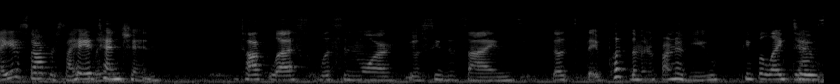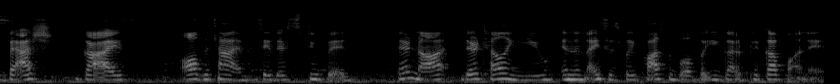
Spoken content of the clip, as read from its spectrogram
I gotta stop recycling. pay attention. Talk less, listen more. You'll see the signs. They'll, they put them in front of you. People like to Yes. bash guys all the time and say they're stupid. They're not. They're telling you in the nicest way possible, but you gotta pick up on it.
